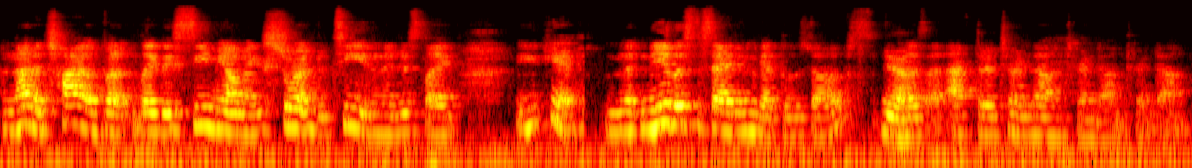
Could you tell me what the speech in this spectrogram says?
I'm not a child. But like, they see me, I'm like short and petite, and they're just like, you can't. Needless to say, I didn't get those jobs Yeah. because after turn down, turn down, turn down.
